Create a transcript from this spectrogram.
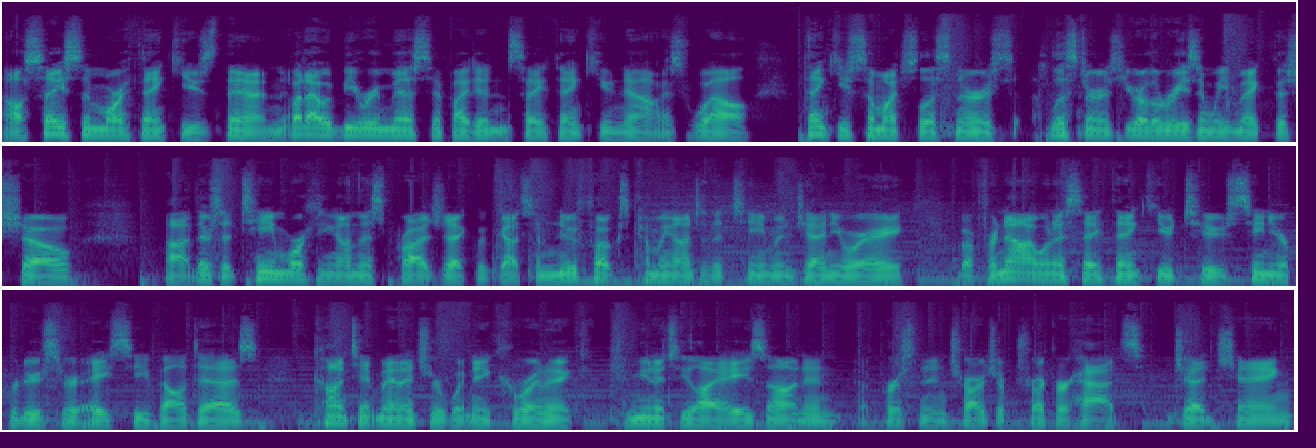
I'll say some more thank yous then, but I would be remiss if I didn't say thank you now as well. Thank you so much, listeners. Listeners, you're the reason we make this show. Uh, there's a team working on this project. We've got some new folks coming onto the team in January. But for now, I want to say thank you to senior producer AC Valdez, content manager Whitney Koronick, community liaison and a person in charge of trucker hats, Jed Chang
